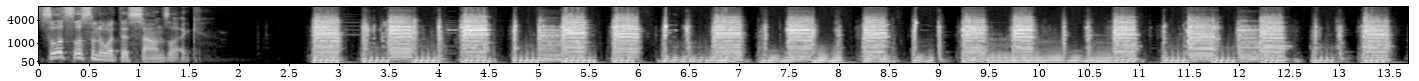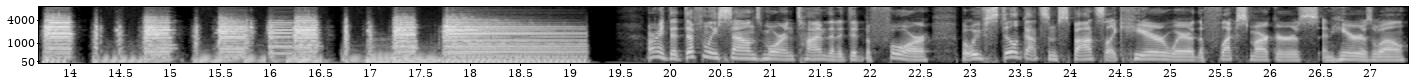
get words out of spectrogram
So let's listen to what this sounds like. All right, that definitely sounds more in time than it did before, but we've still got some spots like here where the flex markers, and here as well,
